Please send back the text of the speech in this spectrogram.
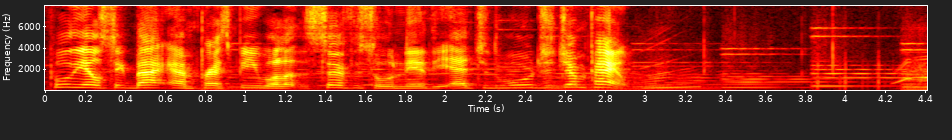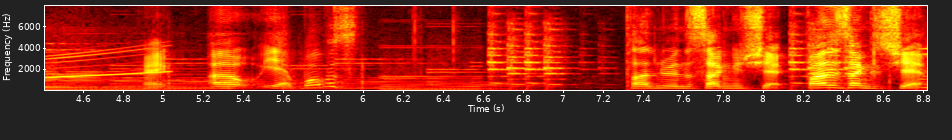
Pull the L stick back and press B while at the surface or near the edge of the water to jump out. Okay, oh yeah, what was... Plundering the sunken ship. Find the sunken ship.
